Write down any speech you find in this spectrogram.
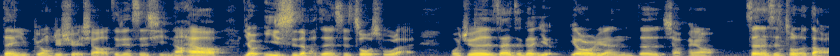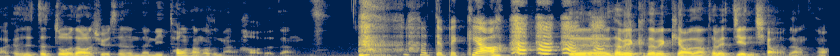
等于不用去学校这件事情，然后还要有意识的把这件事做出来。我觉得在这个幼幼儿园的小朋友真的是做得到了，可是这做得到的学生的能力通常都是蛮好的，这样子，特别巧，对，特别特别巧，这样特别尖巧，这样子哈。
